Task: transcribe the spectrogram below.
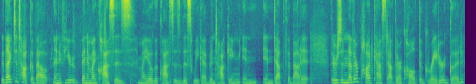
we'd like to talk about, and if you've been in my classes, my yoga classes this week, I've been talking in, in depth about it. There's another podcast out there called The Greater Good.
